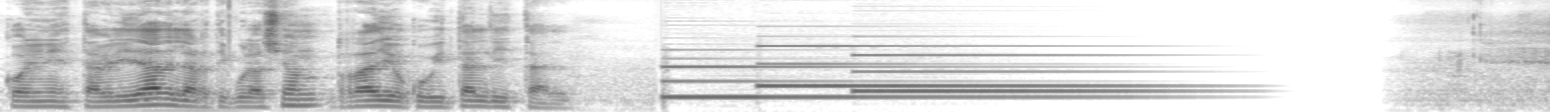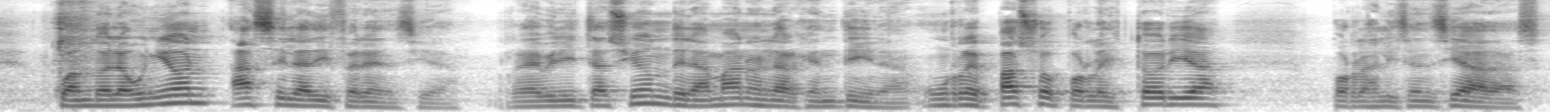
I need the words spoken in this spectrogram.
con inestabilidad de la articulación radiocubital distal. Cuando la unión hace la diferencia. Rehabilitación de la mano en la Argentina. Un repaso por la historia por las licenciadas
